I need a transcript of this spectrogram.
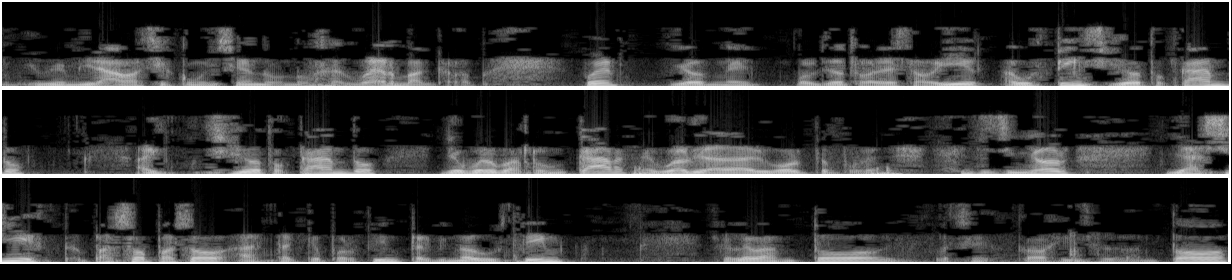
y me miraba así como diciendo, no se duerma, caramba. Bueno, yo me volví otra vez a oír, Agustín siguió tocando, ahí siguió tocando, yo vuelvo a roncar, me vuelve a dar el golpe por este señor, y así pasó, pasó, hasta que por fin terminó Agustín, se levantó, se levantó,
